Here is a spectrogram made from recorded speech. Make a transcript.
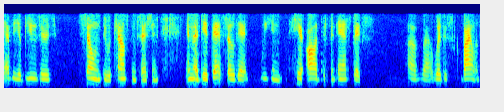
have the abusers shown through a counseling session. And I did that so that we can hear all different aspects of uh, where this violence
